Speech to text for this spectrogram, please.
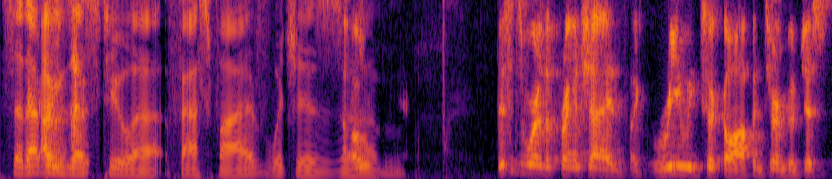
So that Like, brings I- us to uh, Fast Five, which is Oh. um, This is where the franchise like really took off in terms of just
